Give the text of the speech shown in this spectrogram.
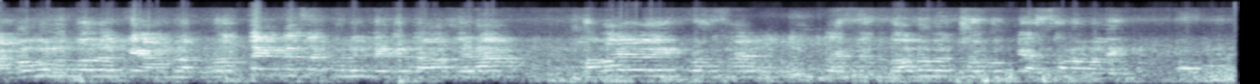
আগমন উপলক্ষে আমরা প্রত্যেক নেতা থেকে দেওয়া ছিলাম। সবাই ওই প্রশ্নের ধন্যবাদ সবকে আসসালামু আলাইকুম।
